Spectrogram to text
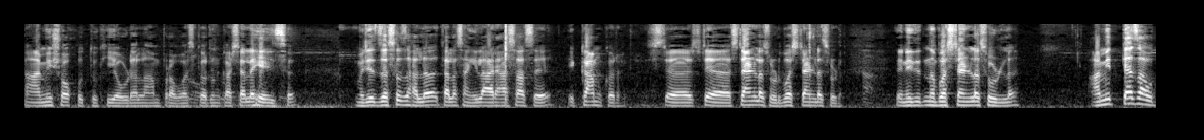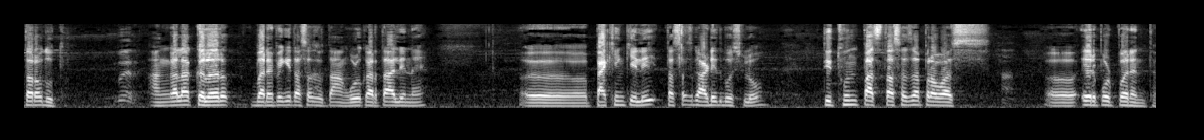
आम्ही शॉक होतो की एवढा लांब प्रवास करून कशाला यायचं? म्हणजे जसं झालं त्याला सांगितलं अरे असं असं आहे. एक काम कर. स्ट- स्ट- स्टँडला सोड बस स्टँडला सोड. त्यांनी तिथनं बस स्टँडला सोडलं. आम्ही त्याच अवतारात होतो. बर. अंगाला कलर बऱ्यापैकी तसाच होता. आंघोळ करता आली नाही. पॅकिंग केली तसंच गाडीत बसलो. तिथून पाच तासाचा प्रवास एअरपोर्टपर्यंत.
